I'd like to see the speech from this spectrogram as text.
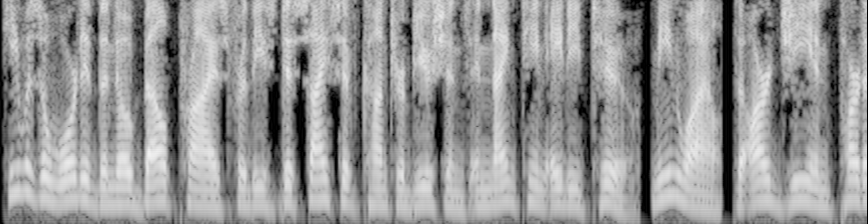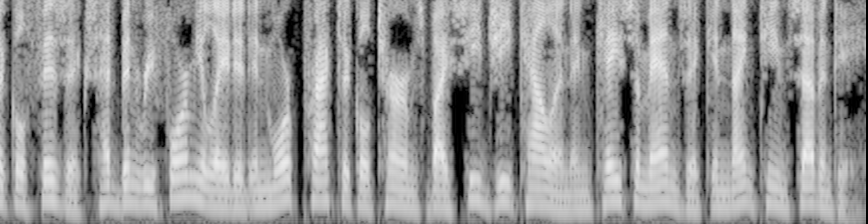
He was awarded the Nobel Prize for these decisive contributions in 1982. Meanwhile, the RG in particle physics had been reformulated in more practical terms by C. G. Callan and K. Symanzik in 1970.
